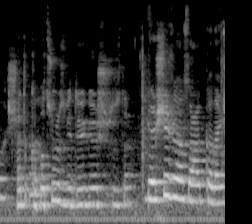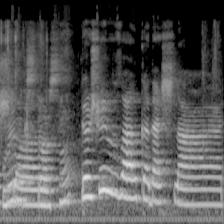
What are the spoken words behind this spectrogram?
Başka. Hadi kapatıyoruz videoyu görüşürüz de. Görüşürüz arkadaşlar. Buraya bak istersen. Görüşürüz arkadaşlar.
